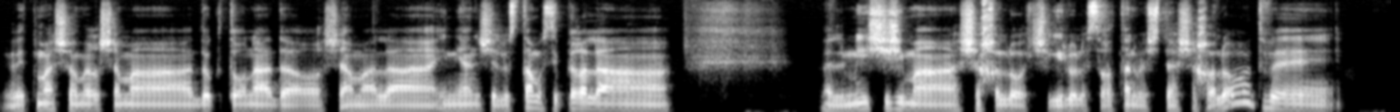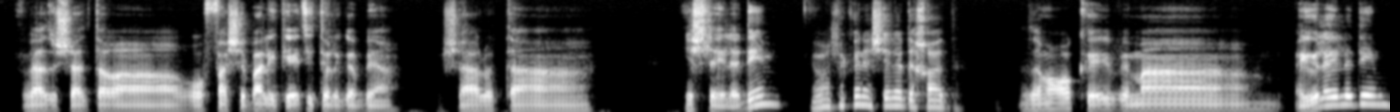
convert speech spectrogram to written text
ואת מה שאומר שם דוקטור נאדר, שם על העניין שלו, סתם הוא סיפר על, ה... על מישהי עם השחלות, שגילו לה סרטן בשתי השחלות, ו... ואז הוא שאל את הרופאה שבאה להתייעץ איתו לגביה, הוא שאל אותה, יש לה ילדים? היא אומרת לו, כן, יש ילד אחד. אז אמר אוקיי ומה היו לה ילדים?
